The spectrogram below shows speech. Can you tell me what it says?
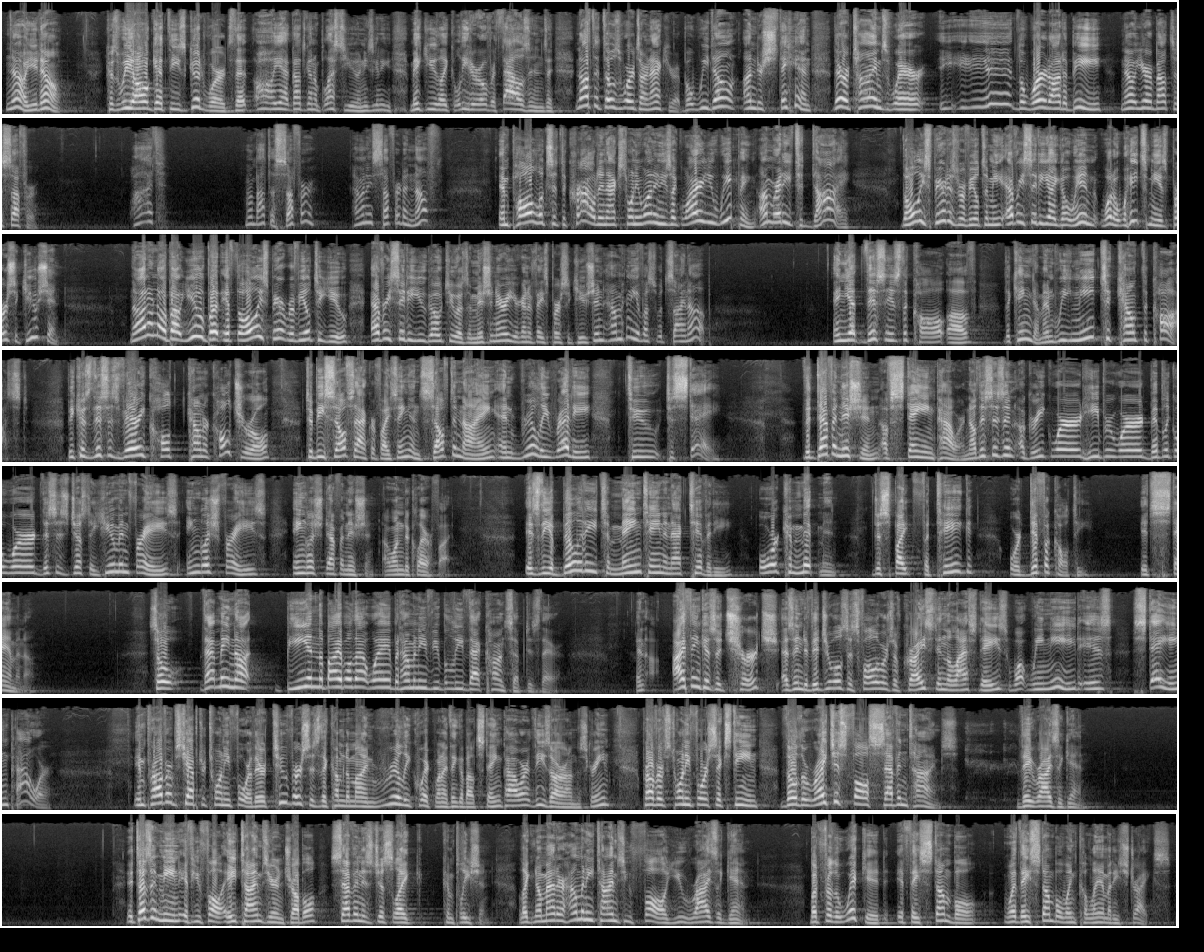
No, you don't. Because we all get these good words that, oh, yeah, God's going to bless you and he's going to make you like leader over thousands. And not that those words aren't accurate, but we don't understand. There are times where eh, the word ought to be, no, you're about to suffer. What? I'm about to suffer? Haven't I suffered enough? And Paul looks at the crowd in Acts 21 and he's like, Why are you weeping? I'm ready to die. The Holy Spirit has revealed to me every city I go in, what awaits me is persecution. Now, I don't know about you, but if the Holy Spirit revealed to you every city you go to as a missionary, you're going to face persecution, how many of us would sign up? And yet, this is the call of the kingdom. And we need to count the cost because this is very cult- countercultural to be self sacrificing and self denying and really ready to, to stay. The definition of staying power. Now, this isn't a Greek word, Hebrew word, biblical word. This is just a human phrase, English phrase, English definition. I wanted to clarify. Is the ability to maintain an activity or commitment despite fatigue or difficulty. It's stamina. So that may not be in the Bible that way, but how many of you believe that concept is there? And I think as a church, as individuals, as followers of Christ in the last days, what we need is staying power. In Proverbs chapter 24, there are two verses that come to mind really quick when I think about staying power. These are on the screen. Proverbs 24, 16, though the righteous fall seven times, they rise again. It doesn't mean if you fall eight times, you're in trouble. Seven is just like completion. Like no matter how many times you fall, you rise again. But for the wicked, if they stumble, when they stumble when calamity strikes.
